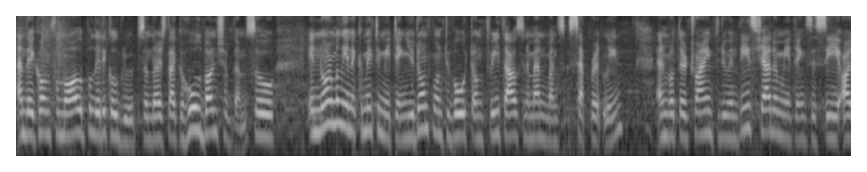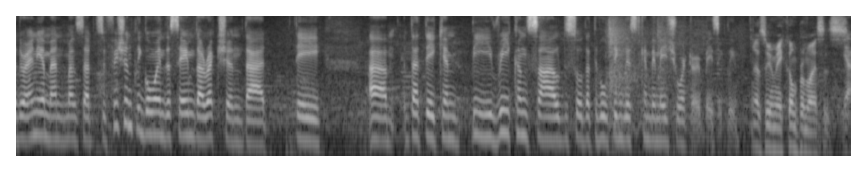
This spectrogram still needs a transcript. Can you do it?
and they come from all political groups, and there's like a whole bunch of them. So in, normally in a committee meeting, you don't want to vote on 3,000 amendments separately. And what they're trying to do in these shadow meetings is see, are there any amendments that sufficiently go in the same direction that they um, that they can be reconciled so that the voting list can be made shorter, basically. So you make compromises. Yeah.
